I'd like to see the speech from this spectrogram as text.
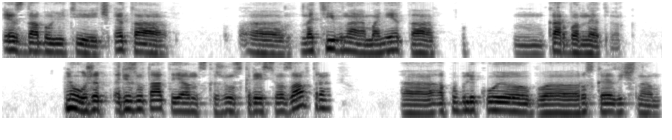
SWTH – это э, нативная монета Carbon Network. Ну, уже результаты я вам скажу, скорее всего, завтра. Э, опубликую в русскоязычном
